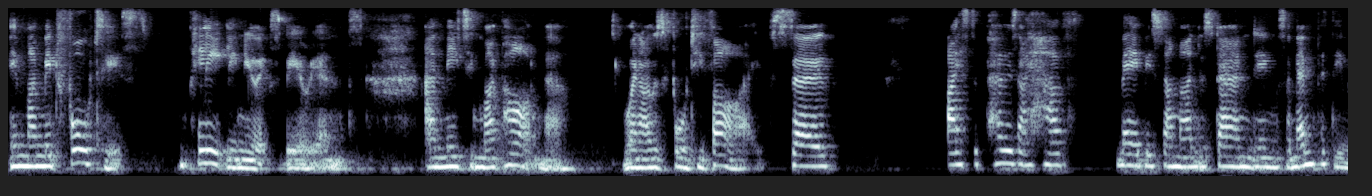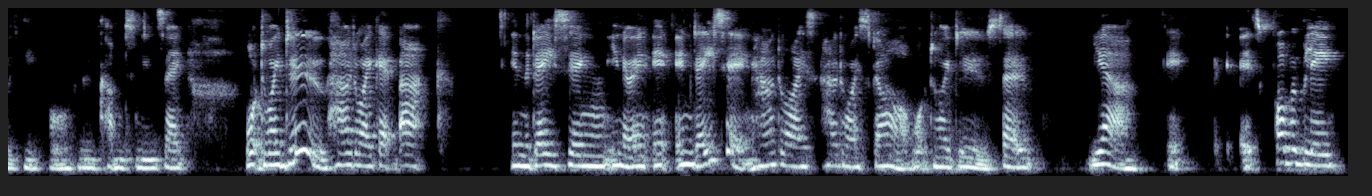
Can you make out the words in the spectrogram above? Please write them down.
in my mid 40s, completely new experience, and meeting my partner when I was 45. So I suppose I have maybe some understanding, some empathy with people who come to me and say, What do I do? How do I get back in the dating, you know, in, in dating? How do I how do I start? What do I do? So yeah, it, it's probably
